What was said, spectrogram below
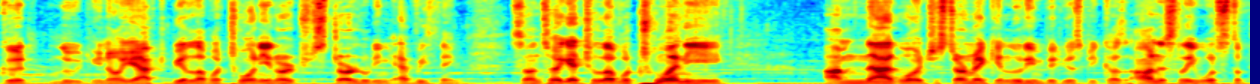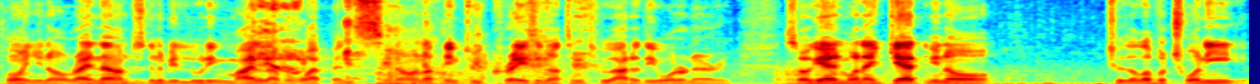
good loot. You know, you have to be a level 20 in order to start looting everything. So until I get to level 20, I'm not going to start making looting videos because honestly, what's the point? You know, right now I'm just going to be looting my level weapons. You know, nothing too crazy, nothing too out of the ordinary. So again, when I get, you know, to the level 20,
